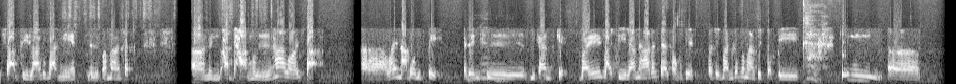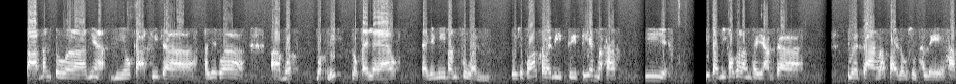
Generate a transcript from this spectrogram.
1.34 ล้านลูกบาศก์เมตร หรือประมาณสัก หนึ่งพันถังหรือ500สระเอ่อว่ายน้ำโอลิมปิกประเด็นคือมีการเก็บไว้หลายปีแล้วนะฮะตั้งแต่ 2011ปัจจุบันก็ประมาณ 10 กว่าปีค่ะซึ่งเอ่อสารบางตัวเนี่ยมีโอกาสที่จะเขาเรียกว่าอ่าหมดหมดฤทธิ์ลงไปแล้ว แต่ยังมีบางส่วน โดยเฉพาะกรณีตรีเตียมอะครับ ที่ที่ตอนนี้เขากำลังพยายามจะ เจือจางแล้วปล่อยลงสู่ทะเลครับ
